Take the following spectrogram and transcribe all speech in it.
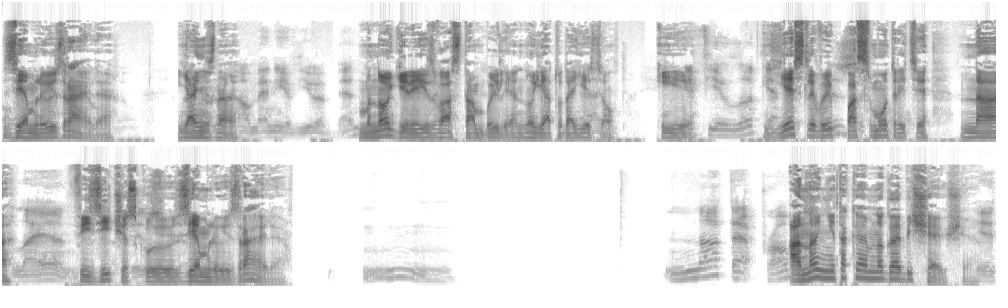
землю Израиля. Я не знаю, многие ли из вас там были, но я туда ездил. И если вы посмотрите на физическую землю Израиля, она не такая многообещающая.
